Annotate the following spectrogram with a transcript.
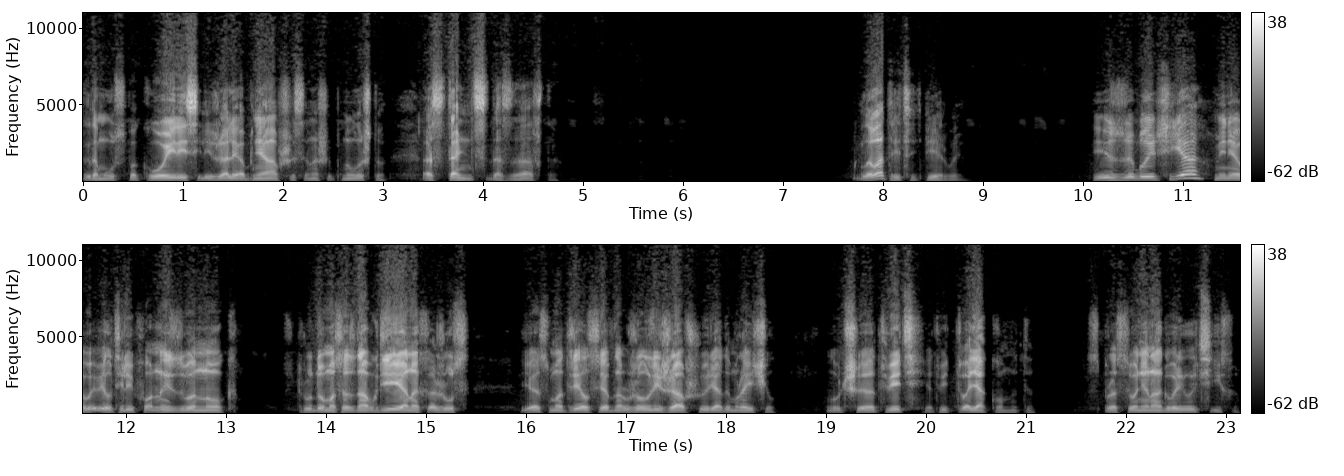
Когда мы успокоились и лежали обнявшись, она шепнула, что останется до завтра. Глава тридцать первая. Из забытья меня вывел телефонный звонок. С трудом осознав, где я нахожусь, я осмотрелся и обнаружил лежавшую рядом Рэйчел. — Лучше ответь, это ведь твоя комната. Спросонья она говорила тихо.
